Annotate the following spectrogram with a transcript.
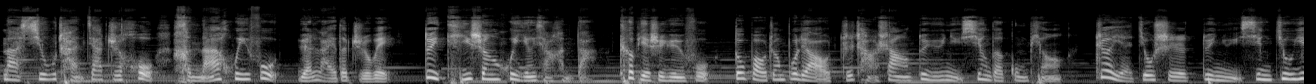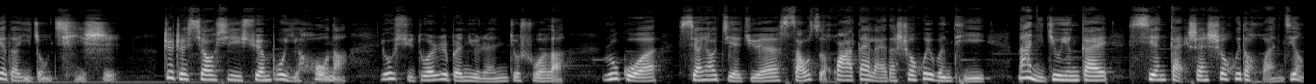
那休产假之后很难恢复原来的职位。对提升会影响很大，特别是孕妇都保证不了职场上对于女性的公平，这也就是对女性就业的一种歧视。这则消息宣布以后呢，有许多日本女人就说了：如果想要解决少子化带来的社会问题，那你就应该先改善社会的环境；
